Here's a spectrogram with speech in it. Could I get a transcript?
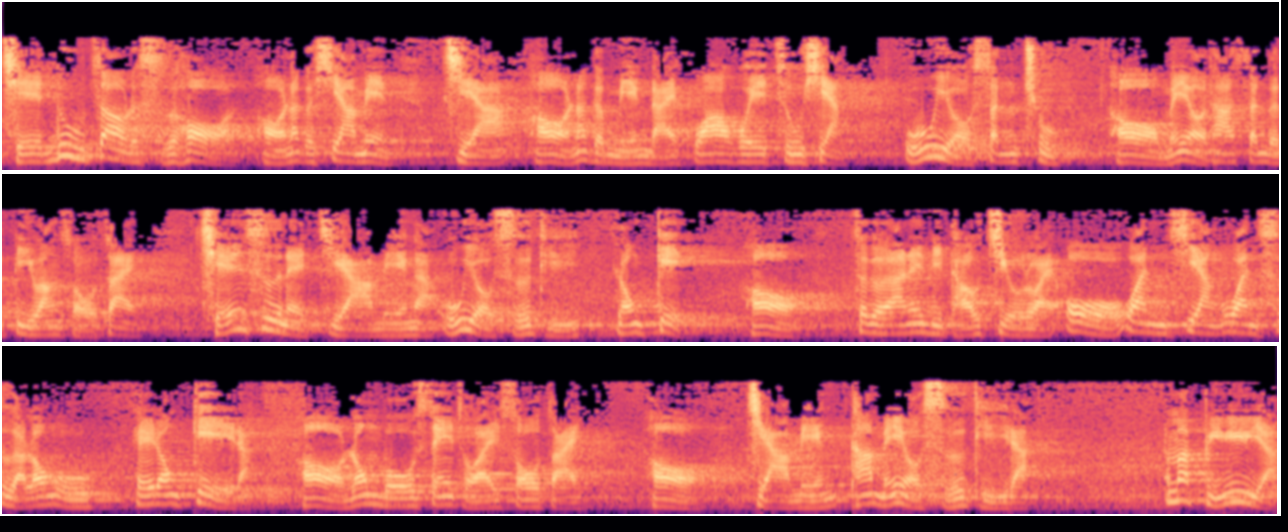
且入灶的时候啊，哦，那个下面假哦，那个名来发挥诸相，无有生处哦，没有他生的地方所在。前世呢假名啊，无有实体，拢假哦。这个安尼里头久来哦，万象万事啊，拢有迄拢假啦哦，拢无生出来所在哦。假名它没有实体啦。那么比喻呀，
